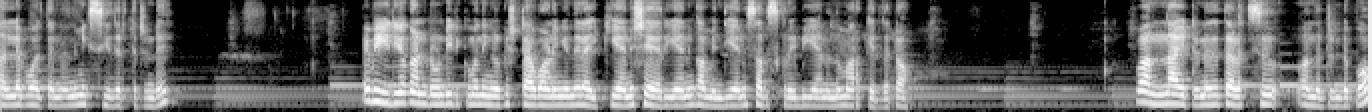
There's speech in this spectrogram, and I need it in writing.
നല്ല പോലെ തന്നെ ഒന്ന് മിക്സ് ചെയ്തെടുത്തിട്ടുണ്ട്. വീഡിയോ കണ്ടുകൊണ്ടിരിക്കുമ്പോൾ നിങ്ങൾക്ക് ഇഷ്ടമാവുകയാണെങ്കിൽ ഒന്ന് ലൈക്ക് ചെയ്യാനും ഷെയർ ചെയ്യാനും കമന്റ് ചെയ്യാനും സബ്സ്ക്രൈബ് ചെയ്യാനൊന്നും മറക്കരുത് കേട്ടോ. തന്നെ ഇത് തിളച്ച് വന്നിട്ടുണ്ട് ഇപ്പോൾ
